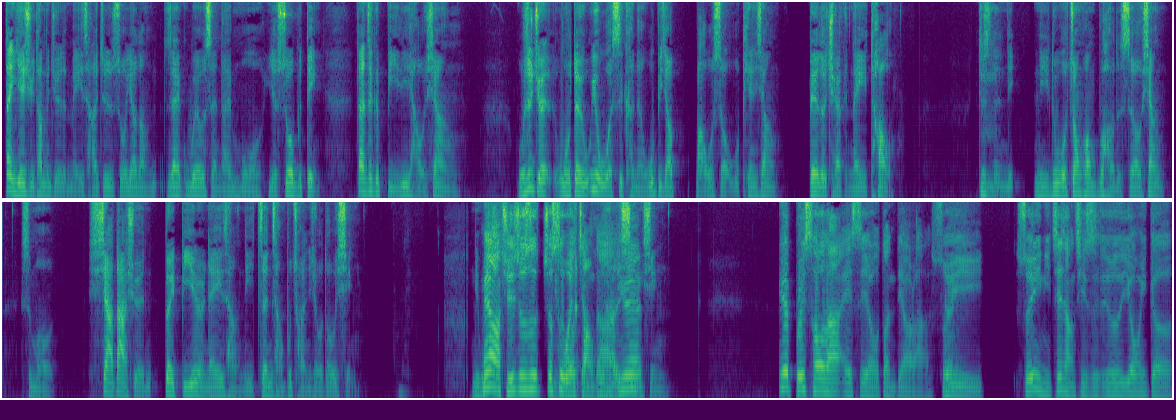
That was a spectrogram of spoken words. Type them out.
但也许他们觉得没差，就是说要让 Zach Wilson 来磨也说不定。但这个比例好像，我是觉得我对，因为我是可能我比较保守，我偏向 Belichick 那一套，就是你你如果状况不好的时候，像什么下大雪对比尔那一场，你整场不传球都行。你没有啊，其实就是就是我讲的，啊因为因为 Hall 他 ACL 断掉了，所以所以你这场其实就是用一个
